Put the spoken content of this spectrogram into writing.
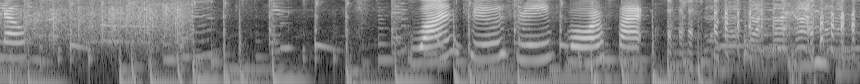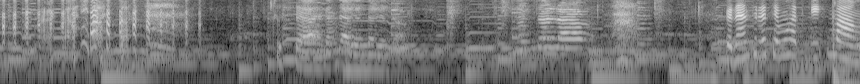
adlaw. 1, 2, 3, 4, 5. Ganda, ganda, ganda, ganda. Ganda lang. Kanan sila sa mga hotcake, mang.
